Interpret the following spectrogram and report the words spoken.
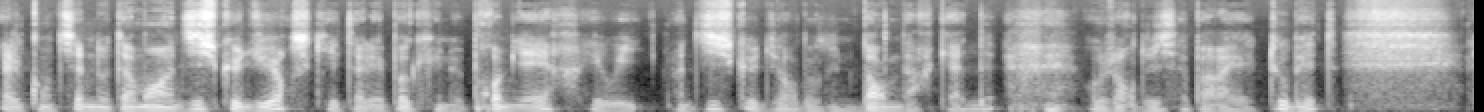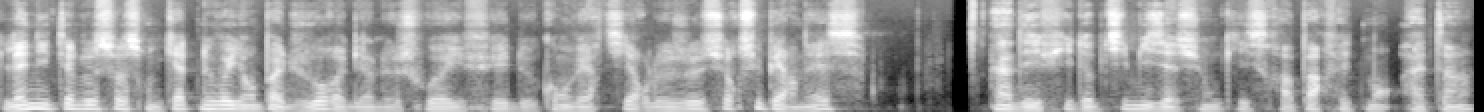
Elles contiennent notamment un disque dur, ce qui est à l'époque une première. Et oui, un disque dur dans une borne d'arcade. Aujourd'hui, ça paraît tout bête. La Nintendo 64 ne voyant pas le jour, eh bien, le choix est fait de convertir le jeu sur Super NES un défi d'optimisation qui sera parfaitement atteint.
